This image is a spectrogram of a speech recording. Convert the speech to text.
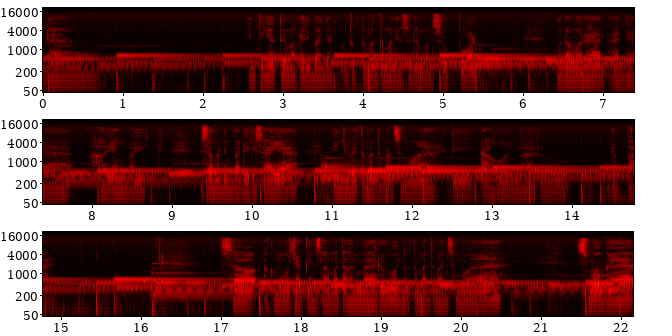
Dan intinya terima kasih banyak untuk teman-teman yang sudah mensupport. Mudah-mudahan ada hal yang baik bisa menimpa diri saya dan juga teman-teman semua di tahun baru depan. So aku mengucapkan selamat tahun baru untuk teman-teman semua. Semoga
